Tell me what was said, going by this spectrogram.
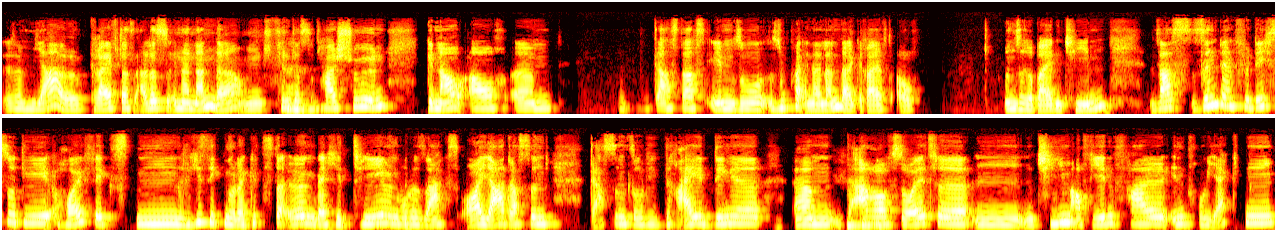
ja, greift das alles ineinander und finde mhm. das total schön. Genau auch, ähm, dass das eben so super ineinander greift, auch unsere beiden Themen. Was sind denn für dich so die häufigsten Risiken oder gibt es da irgendwelche Themen, wo du sagst, oh ja, das sind, das sind so die drei Dinge, ähm, darauf sollte ein, ein Team auf jeden Fall in Projekten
